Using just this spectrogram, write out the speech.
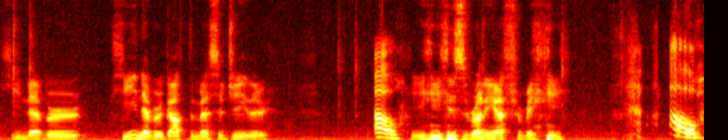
he never, he never got the message either. Oh. He's running after me. Oh.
